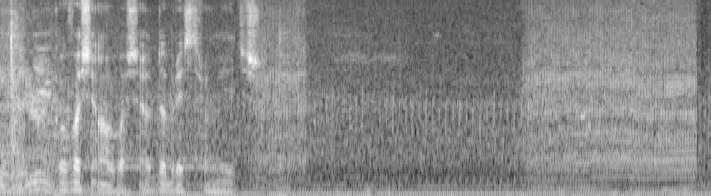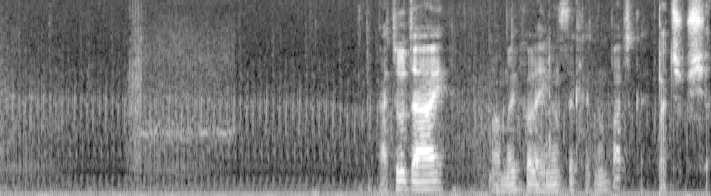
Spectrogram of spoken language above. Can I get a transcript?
nie, to nie. Tylko właśnie, o właśnie, od dobrej strony jedziesz. A tutaj mamy kolejną sekretną paczkę. Paczusia.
